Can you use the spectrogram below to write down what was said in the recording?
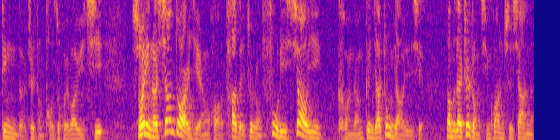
定的这种投资回报预期，所以呢，相对而言哈，它的这种复利效应可能更加重要一些。那么在这种情况之下呢，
